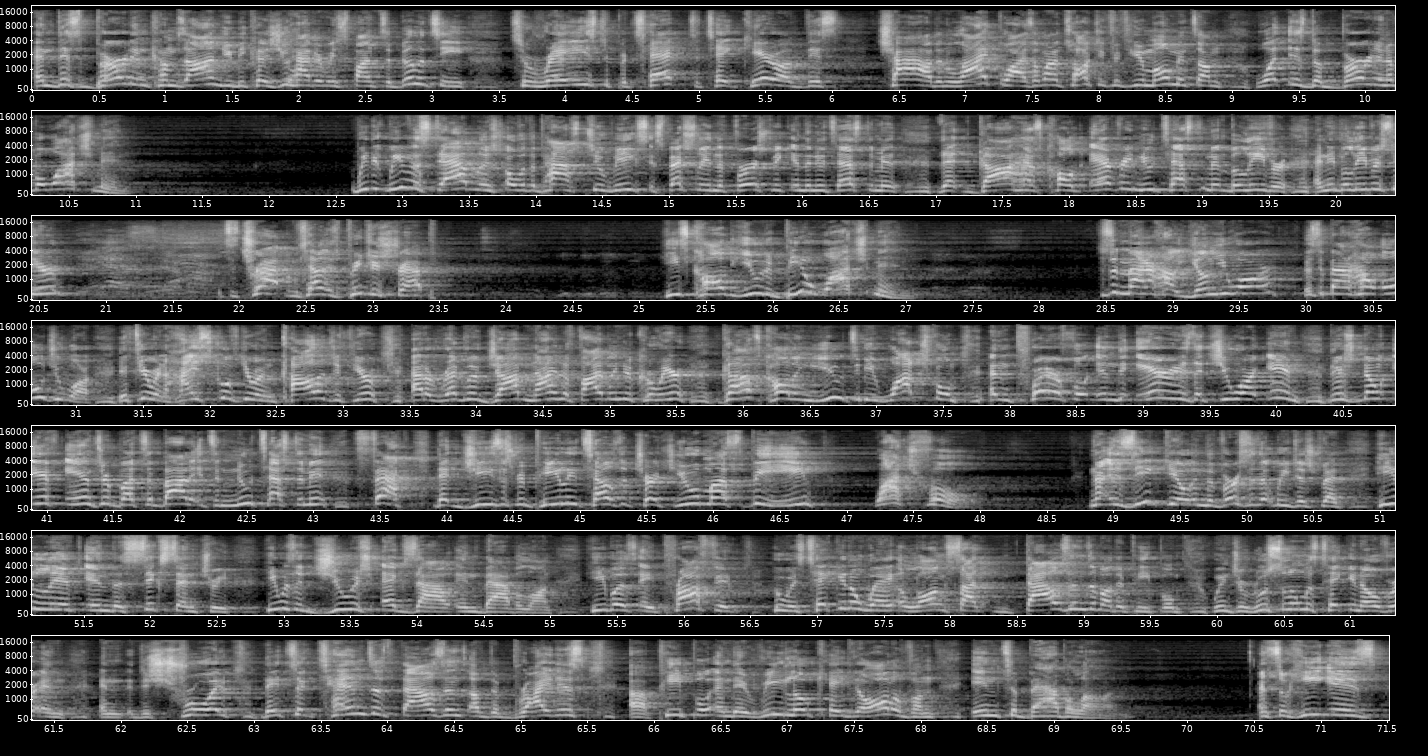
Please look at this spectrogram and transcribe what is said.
And this burden comes on you because you have a responsibility to raise, to protect, to take care of this child. And likewise, I want to talk to you for a few moments on what is the burden of a watchman. We, we've established over the past two weeks, especially in the first week in the New Testament, that God has called every New Testament believer. Any believers here? Yes. It's a trap. I'm telling you, it's a preacher's trap. He's called you to be a watchman. Doesn't matter how young you are, doesn't matter how old you are. If you're in high school, if you're in college, if you're at a regular job, nine to five in your career, God's calling you to be watchful and prayerful in the areas that you are in. There's no if, ands, or buts about it. It's a New Testament fact that Jesus repeatedly tells the church, you must be watchful. Now, Ezekiel, in the verses that we just read, he lived in the sixth century. He was a Jewish exile in Babylon. He was a prophet who was taken away alongside thousands of other people when Jerusalem was taken over and, and destroyed. They took tens of thousands of the brightest uh, people and they relocated all of them into Babylon. And so he is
